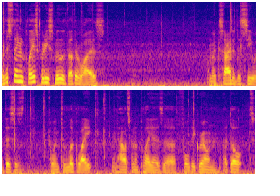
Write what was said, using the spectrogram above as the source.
But this thing plays pretty smooth otherwise. I'm excited to see what this is going to look like and how it's going to play as a fully grown adult.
